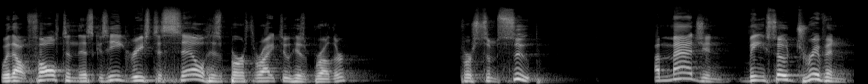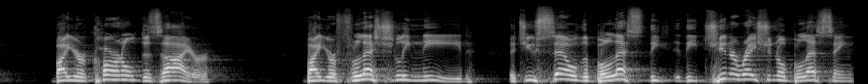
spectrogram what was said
without fault in this because he agrees to sell his birthright to his brother for some soup. Imagine being so driven by your carnal desire, by your fleshly need, that you sell the bless the, the generational blessing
